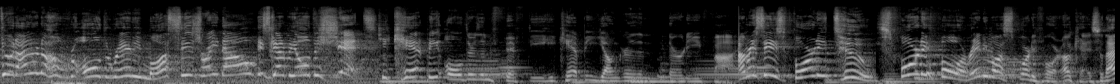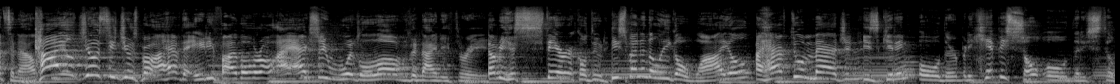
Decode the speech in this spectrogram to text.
dude, I don't know how old Randy Moss is right now. He's gotta be old as shit. He can't be older than 50. He can't be younger than 35. I'm gonna say he's 42. He's 44. Randy Moss is 44. Okay, so that's an out. Kyle Juicy Juice, bro. I have the 85 overall. I actually would love the 93. That'd be hysterical, dude. He's been in the league a while. I have to imagine he's getting older, but he can't be so old that he's still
